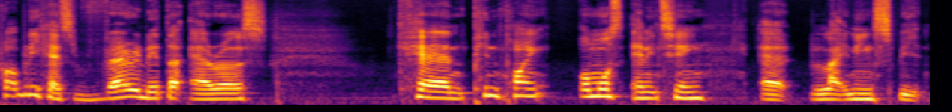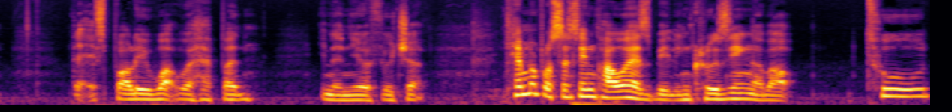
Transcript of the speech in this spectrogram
probably has very little errors, can pinpoint almost anything at lightning speed. That is probably what will happen in the near future. Camera processing power has been increasing about two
